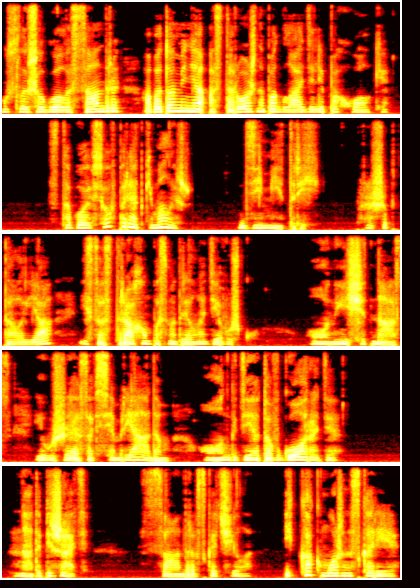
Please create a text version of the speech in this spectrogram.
Услышал голос Сандры, а потом меня осторожно погладили по холке. «С тобой все в порядке, малыш?» «Димитрий», — прошептал я и со страхом посмотрел на девушку. «Он ищет нас и уже совсем рядом. Он где-то в городе». «Надо бежать!» Сандра вскочила. «И как можно скорее!»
